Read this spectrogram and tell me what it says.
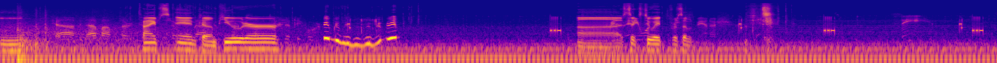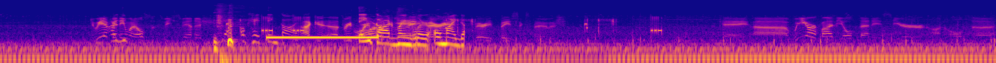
Mm, Copy that, Bob 13. types in computer. Uh, six two eight four seven. Do we have anyone else that speaks Spanish? okay, thank God. I could, uh, three, four, Thank. God, Okay, Wrangler. Oh my God. Very basic Spanish. Okay, uh, we are by the old Benny's here on Alta,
